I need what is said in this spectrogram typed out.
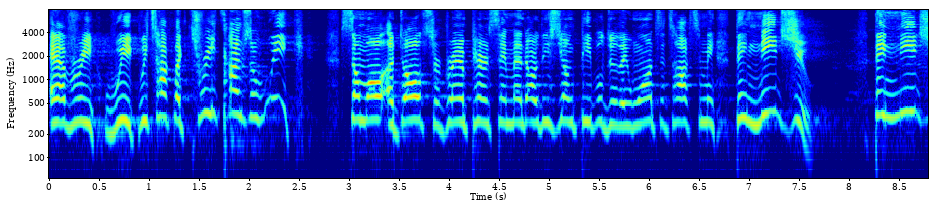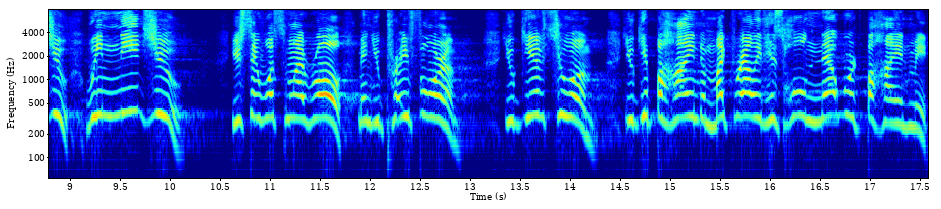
every week. We talked like three times a week. Some adults or grandparents say, Man, are these young people, do they want to talk to me? They need you. They need you. We need you. You say, What's my role? Man, you pray for them. You give to him. You get behind him. Mike rallied his whole network behind me.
